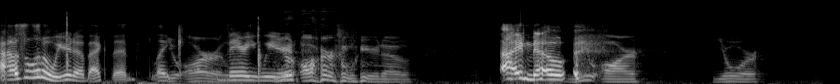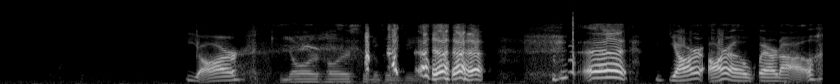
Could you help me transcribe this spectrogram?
I was a little weirdo back then. Like, you are a very little- weird. You are a weirdo. I know. You are. Your. Yar. Your horse. uh, Yar are a weirdo.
